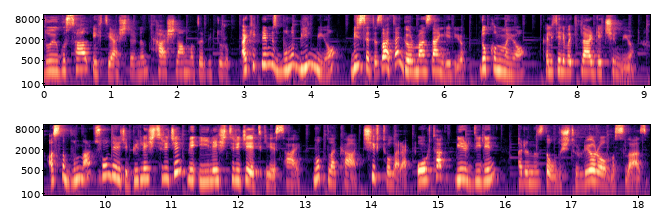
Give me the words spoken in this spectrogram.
duygusal ihtiyaçlarının karşılanmadığı bir durum. Erkeklerimiz bunu bilmiyor, bilse de zaten görmezden geliyor. Dokunmuyor, kaliteli vakitler geçirmiyor. Aslında bunlar son derece birleştirici ve iyileştirici etkiye sahip. Mutlaka çift olarak ortak bir dilin aranızda oluşturuluyor olması lazım.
